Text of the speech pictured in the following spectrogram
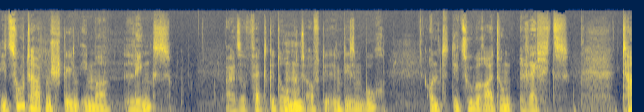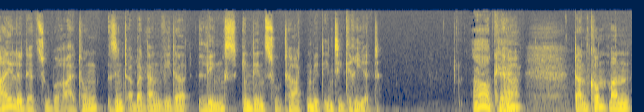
Die Zutaten stehen immer links, also fett gedruckt Mhm. die, in diesem Buch. Und die Zubereitung rechts. Teile der Zubereitung sind aber dann wieder links in den Zutaten mit integriert. Ah, okay. Ja? Dann kommt man,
